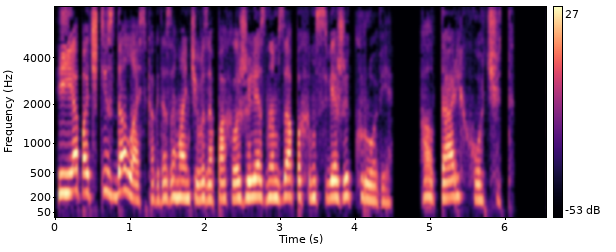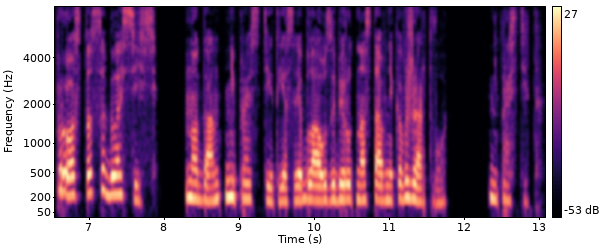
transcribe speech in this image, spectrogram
и я почти сдалась, когда заманчиво запахло железным запахом свежей крови. Алтарь хочет. Просто согласись. Но Дант не простит, если Блау заберут наставника в жертву. Не простит.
